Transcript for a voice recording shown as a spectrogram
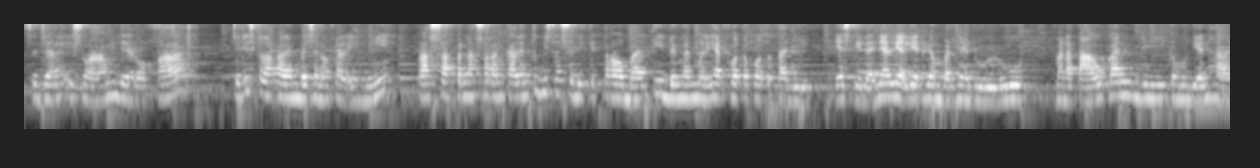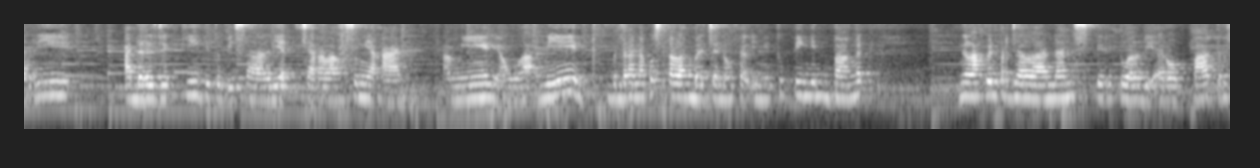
sejarah Islam di Eropa. Jadi setelah kalian baca novel ini, rasa penasaran kalian tuh bisa sedikit terobati dengan melihat foto-foto tadi. Ya setidaknya lihat-lihat gambarnya dulu. Mana tahu kan di kemudian hari ada rezeki gitu bisa lihat secara langsung ya kan. Amin ya Allah amin. Beneran aku setelah baca novel ini tuh pingin banget ngelakuin perjalanan spiritual di Eropa terus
